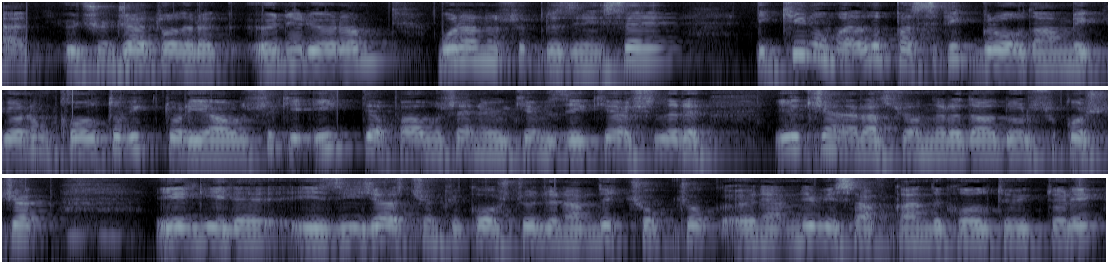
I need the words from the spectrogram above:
Ben üçüncü at olarak öneriyorum. Buranın sürprizini ise 2 numaralı Pacific Grove'dan bekliyorum. Colto Victory yavrusu ki ilk defa bu sene ülkemizde iki yaşlıları ilk jenerasyonlara daha doğrusu koşacak. ilgiyle izleyeceğiz. Çünkü koştuğu dönemde çok çok önemli bir safkandı Colto Victory.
